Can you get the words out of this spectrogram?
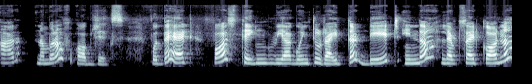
our number of objects. For that first thing we are going to write the date in the left side corner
